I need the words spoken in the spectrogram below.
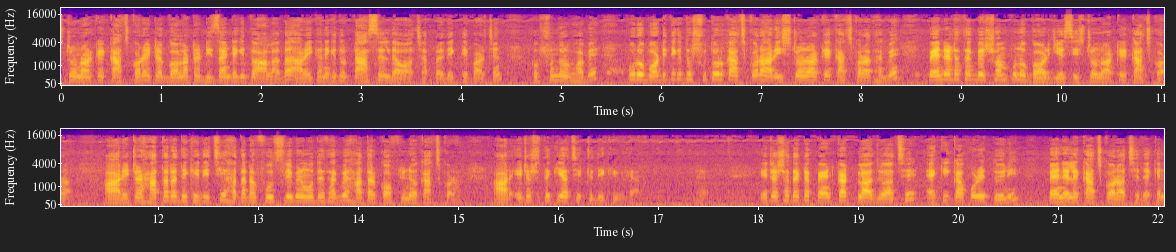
স্টোন ওয়ার্কের কাজ করা। এটা গলাটা ডিজাইনটা কিন্তু আলাদা, আর এখানে কিন্তু টাসেল দেওয়া আছে, আপনারা দেখতে পাচ্ছেন, খুব সুন্দরভাবে। পুরো বডিতে কিন্তু সুতোর কাজ করা আর স্টোন ওয়ার্কের কাজ করা থাকবে। প্যান্ডেলটা থাকবে সম্পূর্ণ গর্জিয়াস স্টোন ওয়ার্কের কাজ করা। আর এটার হাতাটা দেখিয়ে দিচ্ছি, হাতাটা ফুল স্লিভের মধ্যে থাকবে, হাতার কফলিনেও কাজ করা। আর এটার সাথে কি আছে একটু দেখি ভাইয়া। হ্যাঁ এটার সাথে একটা প্যান্ট কাট প্লাজো আছে, একই কাপড়ের তৈরি, প্যানেলে কাজ করা আছে, দেখেন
